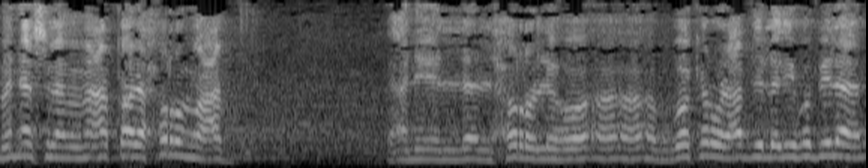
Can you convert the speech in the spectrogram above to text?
من أسلم معك قال حر وعبد. يعني الحر اللي هو أبو بكر والعبد الذي هو بلال.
